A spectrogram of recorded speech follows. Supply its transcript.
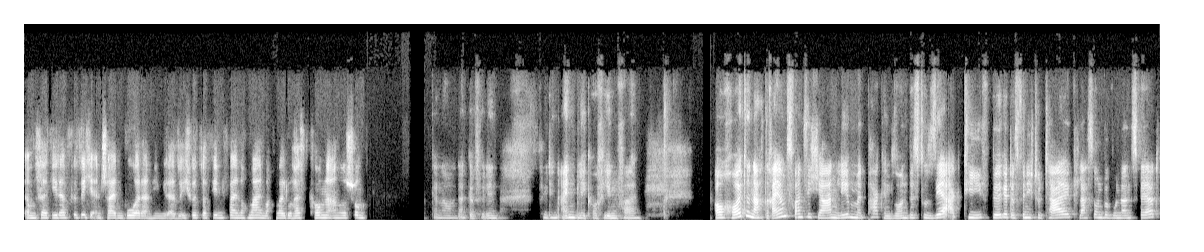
Da muss halt jeder für sich entscheiden, wo er dann hingeht. Also ich würde es auf jeden Fall nochmal machen, weil du hast kaum eine andere Chance. Genau, danke für den, für den Einblick auf jeden Fall. Auch heute nach 23 Jahren Leben mit Parkinson bist du sehr aktiv. Birgit, das finde ich total klasse und bewundernswert.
